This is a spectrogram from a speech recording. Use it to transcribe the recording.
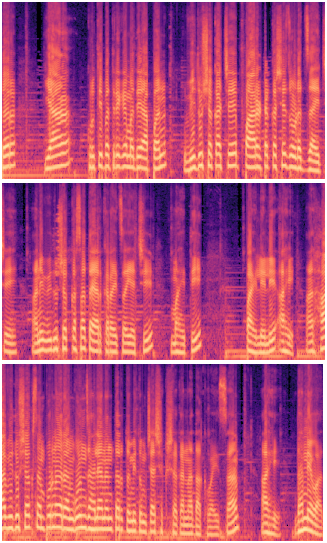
तर या कृतीपत्रिकेमध्ये आपण विदूषकाचे पार्ट कसे जोडत जायचे आणि विदूषक कसा तयार करायचा याची माहिती पाहिलेली आहे. आणि हा विदूषक संपूर्ण रंगून झाल्यानंतर तुम्ही तुमच्या शिक्षकांना दाखवायचा आहे. धन्यवाद.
